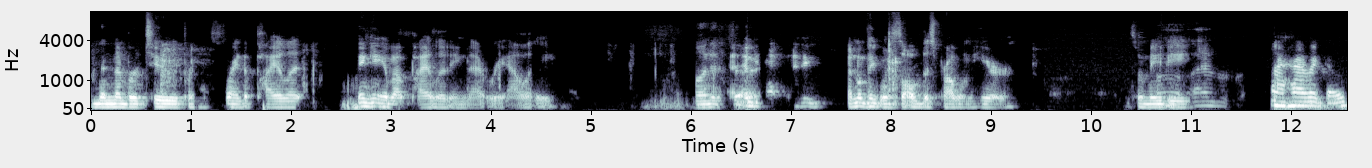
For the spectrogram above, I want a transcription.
And then number two, perhaps trying to pilot, thinking about piloting that reality. And if, I, uh, mean, I think I don't think we'll solve this problem here. So maybe I'm- have a doubt.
